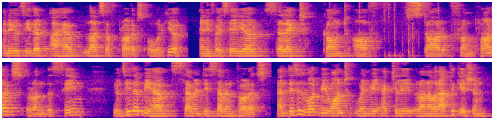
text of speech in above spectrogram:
and you will see that I have lots of products over here. And if I say here, select count of star from products, run the same, you'll see that we have 77 products. And this is what we want when we actually run our application.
